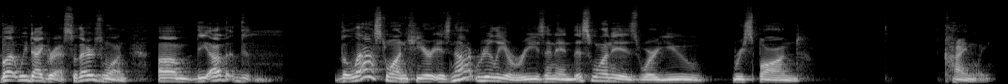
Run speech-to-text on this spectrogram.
But we digress. So there's one. Um, the other, the, the last one here is not really a reason, and this one is where you respond kindly.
